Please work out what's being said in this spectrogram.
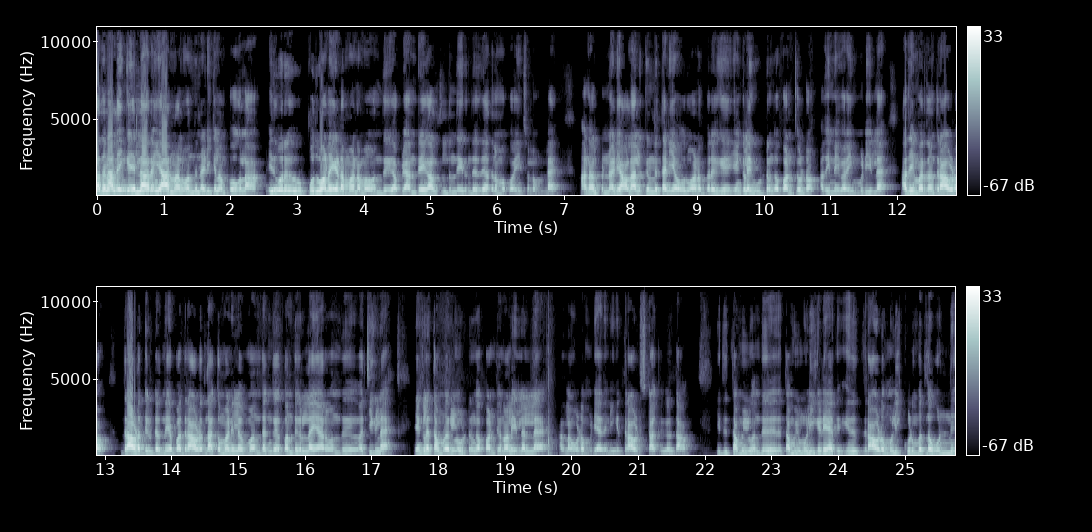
அதனால் இங்கே எல்லாரும் யாருனாலும் வந்து நடிக்கலாம் போகலாம். இது ஒரு பொதுவான இடமா நம்ம வந்து அப்படி அன்றைய காலத்துலேருந்தே இருந்தது. அதை நம்ம குறையும் சொல்ல முடியல. ஆனால் பின்னாடி ஆளாளுக்குன்னு தனியாக உருவான பிறகு எங்களையும் விட்டுருங்கப்பான்னு சொல்கிறோம் அது இன்னை வரையும் முடியல. அதே மாதிரி தான் திராவிடம். திராவிடத்துக்கிட்ட இருந்து எப்போ திராவிடத்தில் அக்க மாநில பந்துகள்லாம் யாரும் வந்து வச்சிக்கல? எங்களை தமிழர்கள் விட்டுருங்கப்பான்னு சொன்னாலும் இல்லை இல்லை அதெல்லாம் விட முடியாது. நீங்கள் திராவிட ஸ்டாக்குகள் தான். இது தமிழ் வந்து தமிழ் மொழி கிடையாது. இது திராவிட மொழி குடும்பத்தில் ஒன்று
